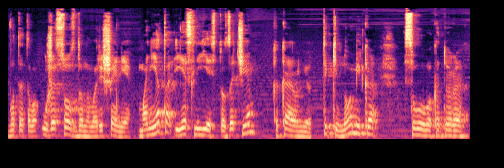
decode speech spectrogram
вот этого уже созданного решения монета, если есть, то зачем? Какая у нее токеномика, слово, которое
